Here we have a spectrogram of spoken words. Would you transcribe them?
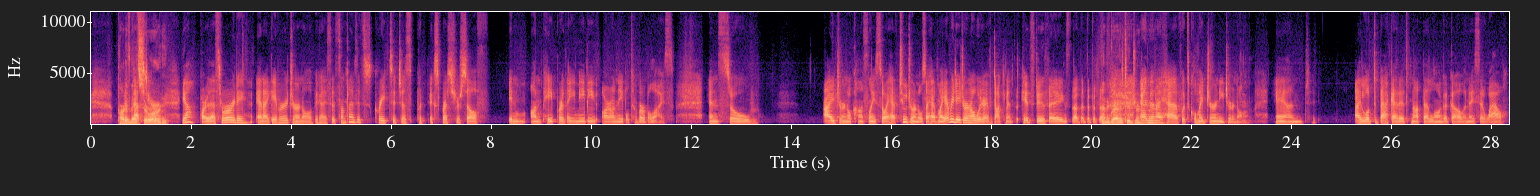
Part of that past year. sorority. Yeah, part of that sorority. And I gave her a journal because I said sometimes it's great to just put express yourself in on paper that you maybe are unable to verbalize. And so I journal constantly. So I have two journals. I have my everyday journal where I document the kids do things, da, da, da. And a gratitude journal. And then I have what's called my journey journal. And I looked back at it not that long ago and I said, wow,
